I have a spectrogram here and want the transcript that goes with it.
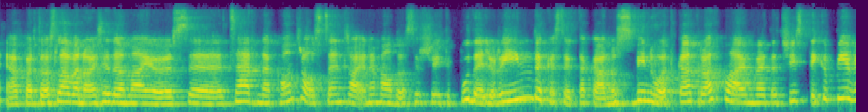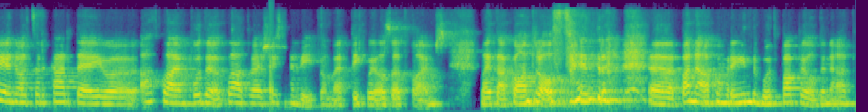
Jā, par to slaveno es iedomājos eh, Cerna kontrolas centrā, ja nemaldos, ir šī pudeļu rinda, kas ir kā, nu, svinot katru atklājumu, vai tad šis tika pievienots ar kārtējo atklājumu pudeli klāt, vai šis nebija tomēr tik liels atklājums, lai tā kontrolas centra eh, panākuma rinda būtu papildināta.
